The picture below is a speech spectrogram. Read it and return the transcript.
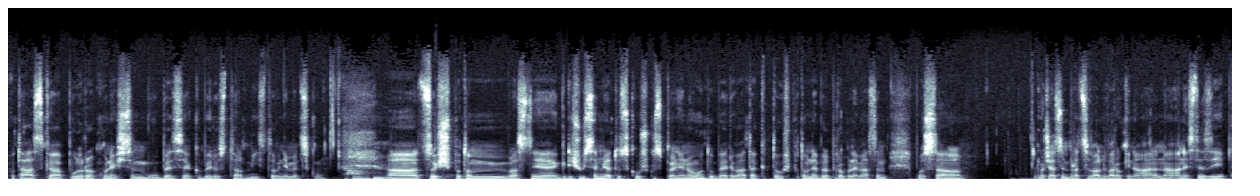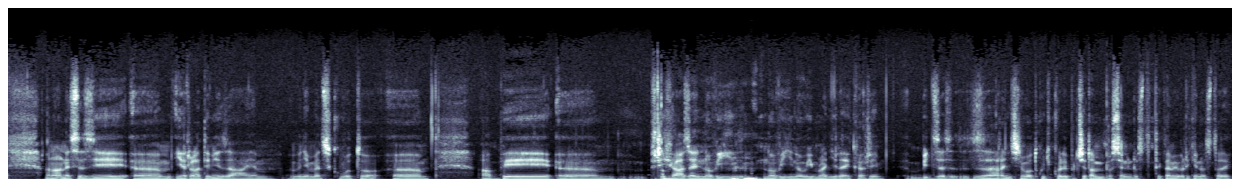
otázka půl roku, než jsem vůbec jakoby dostal místo v Německu. Aha. A což potom vlastně, když už jsem měl tu zkoušku splněnou, tu B2, tak to už potom nebyl problém. Já jsem poslal Protože já jsem pracoval dva roky na, na anestezii a na anestezii um, je relativně zájem v Německu o to, um, aby um, přicházeli noví, mm-hmm. noví, noví mladí lékaři, být ze, ze zahraničí nebo odkudkoliv, protože tam je prostě nedostatek, tam je velký nedostatek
